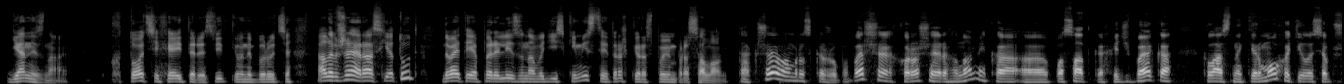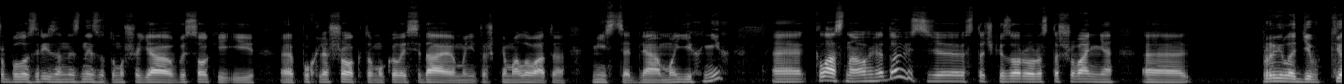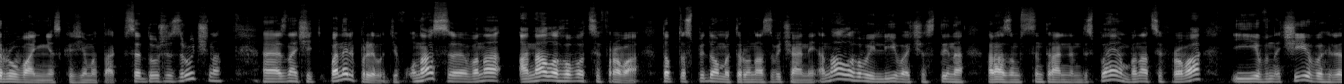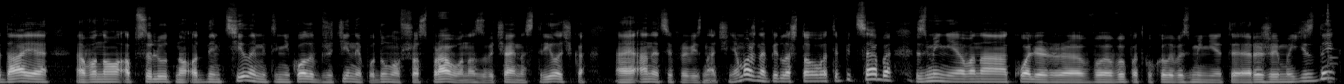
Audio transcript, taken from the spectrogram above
я не знаю. Хто ці хейтери, звідки вони беруться. Але вже раз я тут, давайте я перелізу на водійське місце і трошки розповім про салон. Так, що я вам розкажу? По-перше, хороша ергономіка, е, посадка хетчбека, класне кермо. Хотілося б, щоб було зрізане знизу, тому що я високий і е, пухляшок, тому коли сідаю, мені трошки маловато місця для моїх ніг. Е, Класна оглядовість з точки зору розташування приладів керування, скажімо так, все дуже зручно. Е, Значить, панель приладів у нас е, вона аналогово-цифрова. Тобто спідометр у нас звичайний аналоговий, ліва частина разом з центральним дисплеєм, вона цифрова, і вночі виглядає е, воно абсолютно одним цілим, і ти ніколи в житті не подумав, що справа у нас звичайна стрілочка, а не цифрові значення. Можна підлаштовувати під себе. Змінює вона колір в випадку, коли ви змінюєте режими їзди.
